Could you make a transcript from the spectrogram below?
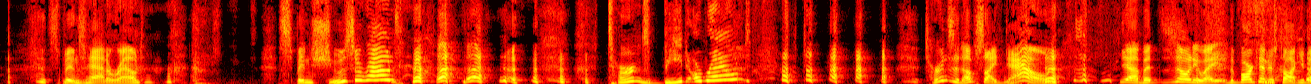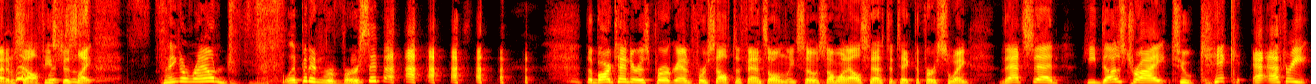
spins hat around, spins shoes around. turns beat around? turns it upside down. yeah, but so anyway, the bartender's talking about himself. He's just like Thing around, flip it and reverse it? the bartender is programmed for self defense only, so someone else has to take the first swing. That said, he does try to kick after he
